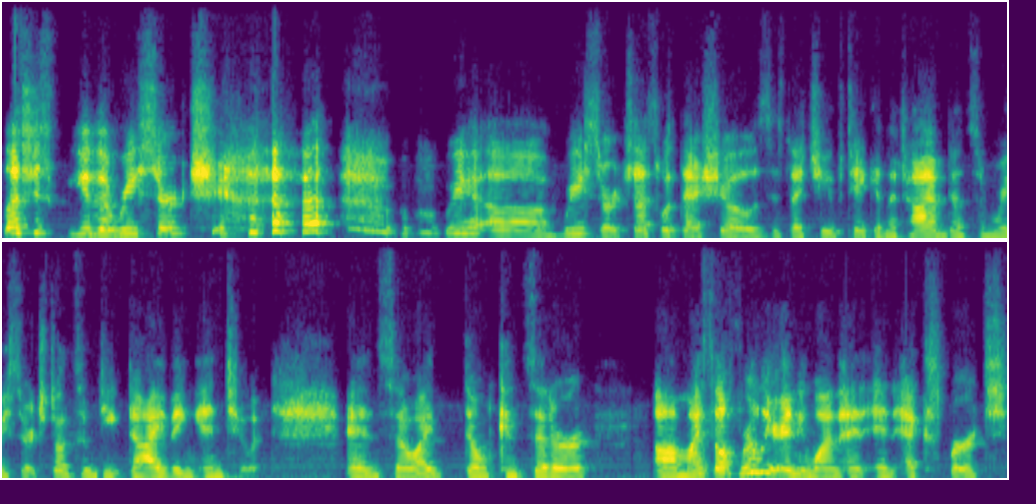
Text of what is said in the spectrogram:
let's just give the research. We uh research that's what that shows is that you've taken the time done some research done some deep diving into it. And so i don't consider uh, myself really or anyone an, an expert.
